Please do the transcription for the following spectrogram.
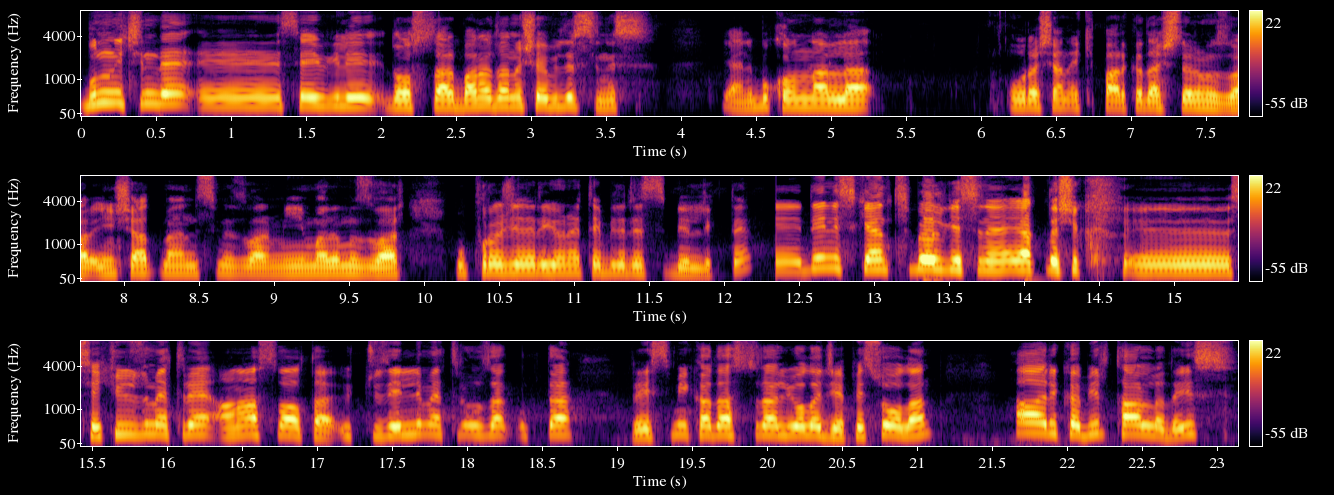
Bunun için de e, sevgili dostlar bana danışabilirsiniz. Yani bu konularla uğraşan ekip arkadaşlarımız var, inşaat mühendisimiz var, mimarımız var. Bu projeleri yönetebiliriz birlikte. E, Denizkent bölgesine yaklaşık e, 800 metre, ana asfalta 350 metre uzaklıkta resmi kadastral yola cephesi olan harika bir tarladayız.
